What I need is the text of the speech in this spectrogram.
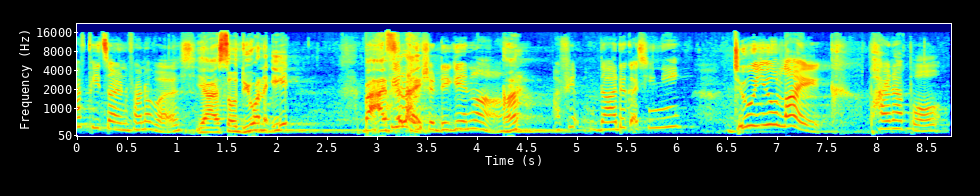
have pizza in front of us. Yeah, so do you want to eat? But I I feel feel like, like we should dig in lah. Huh? I feel dah ada kat sini. Do you like pineapple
